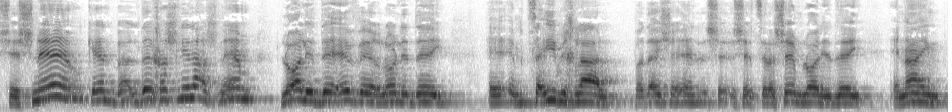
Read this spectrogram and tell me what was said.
ששניהם, כן, על דרך השלילה, שניהם לא על ידי עבר, לא על ידי אה, אמצעי בכלל, ודאי שאין, ש, שאצל השם לא על ידי עיניים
